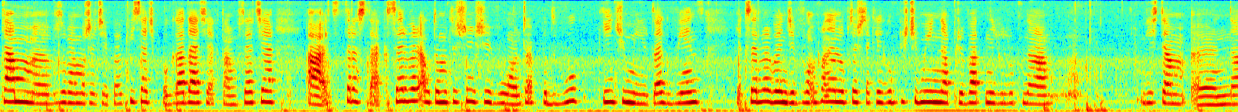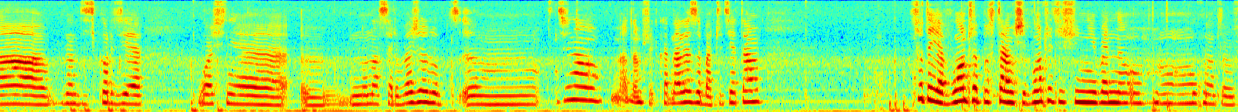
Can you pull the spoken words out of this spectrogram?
Tam e, sobie możecie popisać, pogadać, jak tam chcecie. A, teraz tak, serwer automatycznie się wyłącza po 2-5 minutach, więc jak serwer będzie wyłączony lub coś takiego, piszcie mi na prywatnych lub na gdzieś tam e, na, na Discordzie właśnie e, no, na serwerze lub um, no, na naszym kanale, zobaczycie tam. Tutaj ja włączę, postaram się włączyć, jeśli nie będę mógł, no to już,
